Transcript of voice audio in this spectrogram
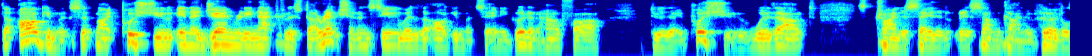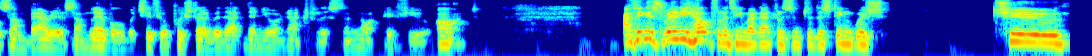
the arguments that might push you in a generally naturalist direction and see whether the arguments are any good and how far do they push you without trying to say that there's some kind of hurdle, some barrier, some level, which if you're pushed over that, then you're a naturalist and not if you aren't. I think it's really helpful in thinking about naturalism to distinguish two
